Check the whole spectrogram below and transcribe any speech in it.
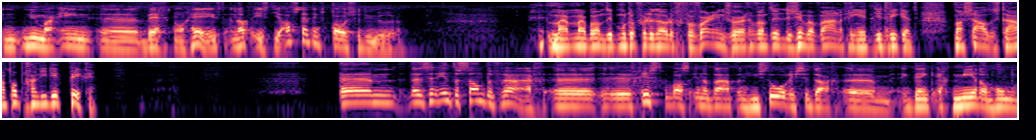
nu maar één uh, weg nog heeft... en dat is die afzettingsprocedure. Maar, maar Bram, dit moet toch voor de nodige verwarring zorgen? Want de Zimbabwanen gingen dit weekend massaal de straat op. Gaan die dit pikken? Um, dat is een interessante vraag. Uh, gisteren was inderdaad een historische dag. Um, ik denk echt meer dan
